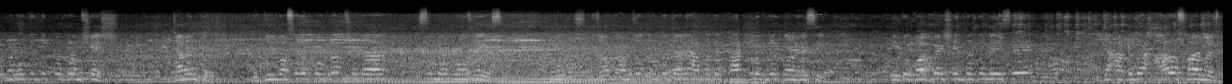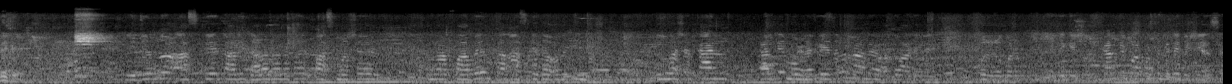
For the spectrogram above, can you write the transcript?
আপনাদের কিন্তু প্রোগ্রাম শেষ। জানেন তো দুই বছরের প্রোগ্রাম সেটা ডিসেম্বর ক্লোজ হয়ে গেছে। আমি যতটুকু জানি আপনাদের কার্ডগুলো ফেরত দেওয়া হয়েছিল। কিন্তু গভর্নমেন্ট সিদ্ধান্ত নিয়েছে যে আপনাদের আরও ছয় মাস দেবে। এই জন্য আজকে ধারা ধারাটায় পাঁচ মাসের আপনারা পাবেন, তা আজকে দেওয়া হবে তিন মাস দুই মাসের কাল কালকে মনে হয় পেয়ে যাবেন, নাহলে হয়তো আগে শরীরের উপরে এদিকে কালকে পাঁচ পার্সেন্ট বেশি আছে।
